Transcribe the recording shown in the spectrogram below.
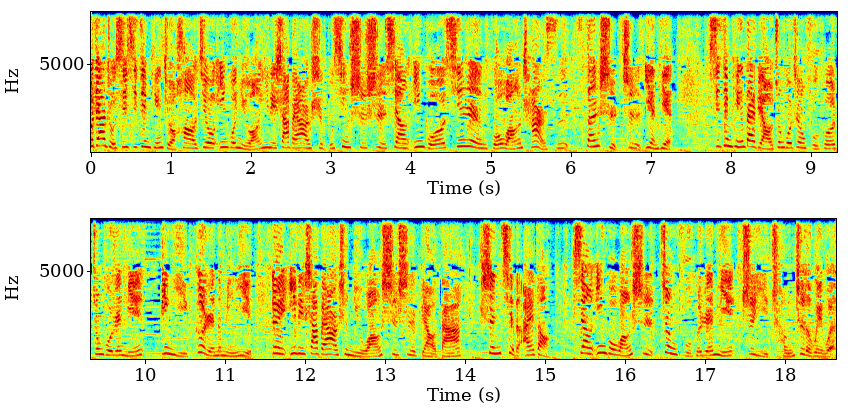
国家主席习近平九号就英国女王伊丽莎白二世不幸逝世，向英国新任国王查尔斯三世致唁电。习近平代表中国政府和中国人民，并以个人的名义对伊丽莎白二世女王逝世表达深切的哀悼。向英国王室、政府和人民致以诚挚的慰问。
